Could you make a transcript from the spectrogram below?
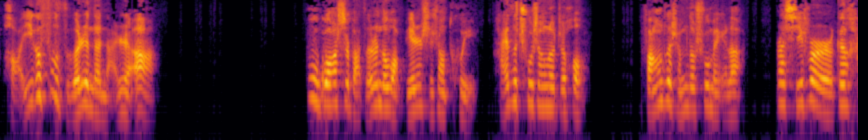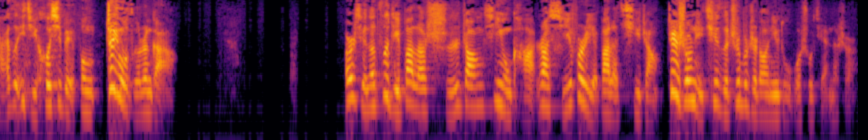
好一个负责任的男人啊！不光是把责任都往别人身上推，孩子出生了之后，房子什么都输没了，让媳妇儿跟孩子一起喝西北风，真有责任感啊！而且呢，自己办了十张信用卡，让媳妇儿也办了七张。这时候，你妻子知不知道你赌博输钱的事儿？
